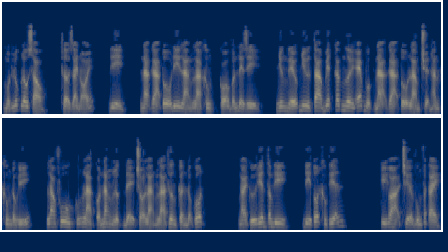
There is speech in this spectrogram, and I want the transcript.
một lúc lâu sau, thở dài nói, đi, nạ gạ tổ đi làng là không có vấn đề gì, nhưng nếu như ta biết các ngươi ép buộc nạ gạ tổ làm chuyện hắn không đồng ý, lao phu cũng là có năng lực để cho làng lá thương cân độ cốt. Ngài cứ yên tâm đi đi tốt không tiễn. Kỳ họa chĩa vung phát tay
